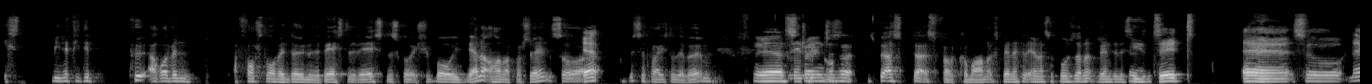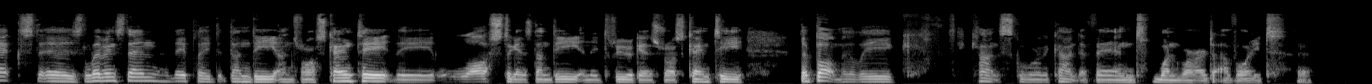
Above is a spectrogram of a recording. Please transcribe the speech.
He's, I mean, if you could put 11, a first 11 down in the best of the rest in the Scottish football, he'd be in at 100%. So Yep. I'm just surprised about him. Yeah, strange, isn't it? But that's, that's for Kilmarnock's benefit, then, I suppose, isn't it, at the end of the season? Indeed. Uh, so next is Livingston. They played Dundee and Ross County. They lost against Dundee and they drew against Ross County. They're bottom of the league. They can't score. They can't defend. One word: avoid. Uh,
